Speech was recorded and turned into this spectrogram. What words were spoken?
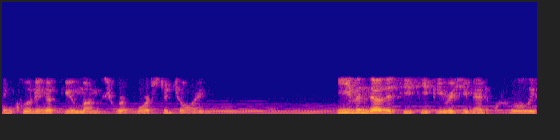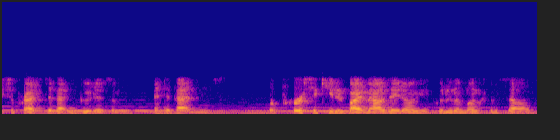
including a few monks who were forced to join. Even though the CCP regime had cruelly suppressed Tibetan Buddhism and Tibetans, were persecuted by Mao Zedong, including the monks themselves.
